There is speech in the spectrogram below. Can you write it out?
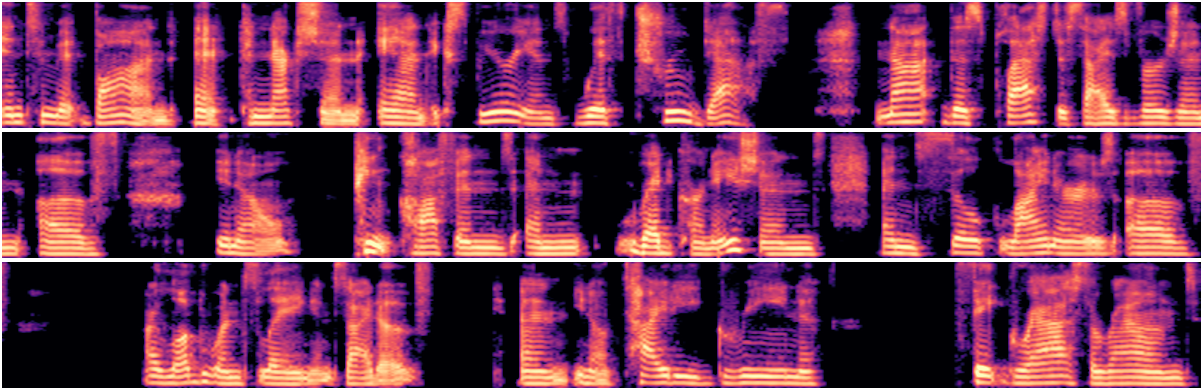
intimate bond and connection and experience with true death, not this plasticized version of, you know, pink coffins and red carnations and silk liners of our loved ones laying inside of and you know tidy green fake grass around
